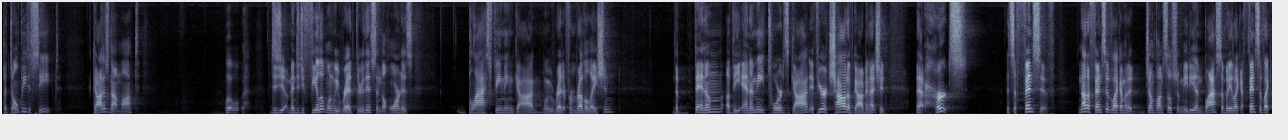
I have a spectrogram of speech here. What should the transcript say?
But don't be deceived. God is not mocked. What did you I mean did you feel it when we read through this and the horn is blaspheming God when we read it from Revelation? The venom of the enemy towards God. If you're a child of God, man, that should that hurts. It's offensive. Not offensive like I'm going to jump on social media and blast somebody, like offensive like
